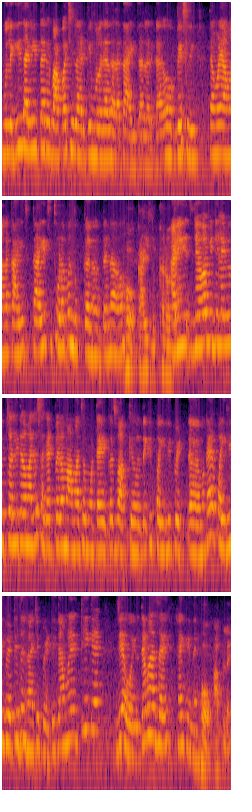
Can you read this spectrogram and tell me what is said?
मुलगी झाली तर बापाची लाडकी मुलगा झाला तर आईचा लडका ऑब्विसली त्यामुळे आम्हाला काहीच काहीच थोडं पण दुःख नव्हतं ना हो. हो काहीच दुःख नव्हतं. आणि जेव्हा मी जिलेबी उचलली तेव्हा माझ्या सगळ्यात पहिलं मामाचं मोठं एकच वाक्य होतं की पहिली पेट मग काय पहिली बेटी धनाची पेटी. त्यामुळे ठीक आहे जे होईल ते माझं आहे है की नाही? हो आपलंय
